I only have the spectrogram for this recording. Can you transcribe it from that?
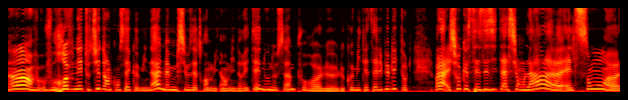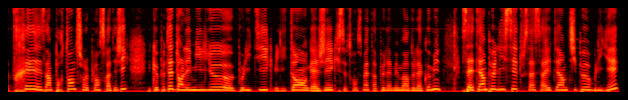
non, vous revenez tout de suite dans le conseil communal, même si vous êtes en, minorité. Nous, nous sommes pour euh, le, comité de salut public. Donc voilà, je trouve que ces hésitations-là, euh, elles sont euh, très importantes sur le plan stratégique et que peut-être dans les milieux politiques, militants, engagés, qui se transmettent un peu la mémoire de la commune, ça a été un peu lissé, tout ça, ça a été un petit peu oublié,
